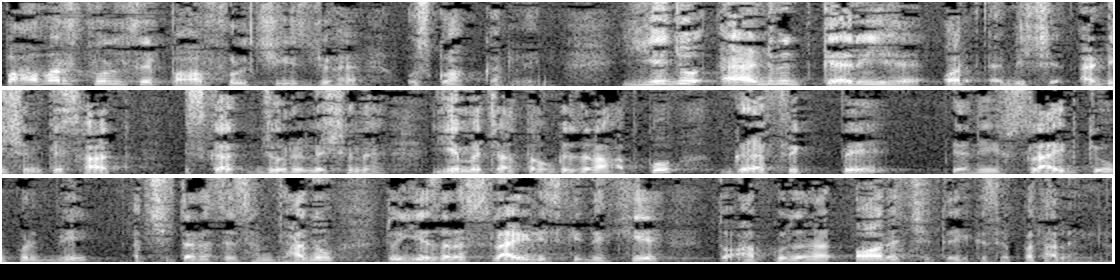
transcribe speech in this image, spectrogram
پاورفل سے پاورفل چیز جو ہے، اس کو آپ کر لیں گے۔ یہ جو ایڈ وتھ کیری ہے اور ایڈیشن کے ساتھ اس کا جو ریلیشن ہے، یہ میں چاہتا ہوں کہ ذرا آپ کو گرافک پہ یعنی سلائڈ کے اوپر بھی اچھی طرح سے سمجھا دوں۔ تو یہ ذرا سلائڈ اس کی دیکھیے، تو آپ کو ذرا اور اچھی طریقے سے پتا لگے گا۔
